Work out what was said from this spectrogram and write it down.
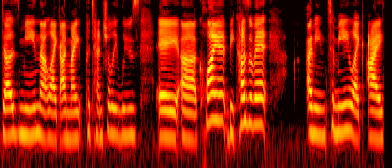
does mean that, like, I might potentially lose a uh, client because of it, I mean, to me, like I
